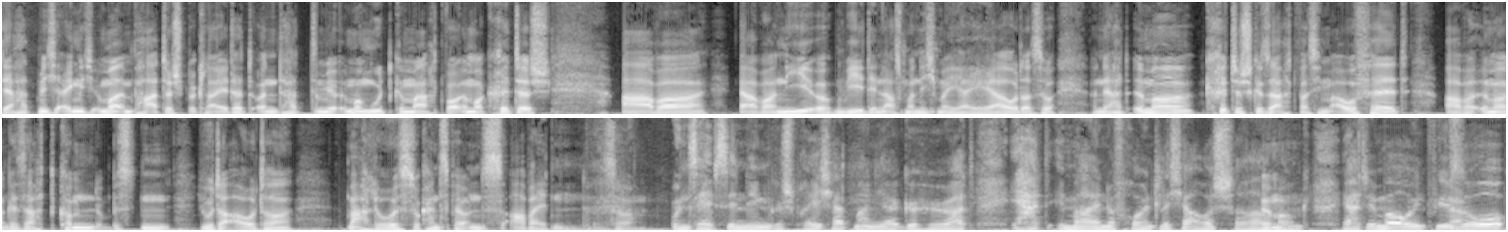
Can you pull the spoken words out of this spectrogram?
der hat mich eigentlich immer empathisch begleitet und hat mir immer Mut gemacht, war immer kritisch, aber er war nie irgendwie, den lassen wir nicht mehr hierher oder so. Und er hat immer kritisch gesagt, was ihm auffällt, aber immer gesagt, komm, du bist ein guter Autor, mach los, du kannst bei uns arbeiten. So. Und selbst in dem Gespräch hat man ja gehört, er hat immer eine freundliche Ausstrahlung. Immer. Er hat immer irgendwie ja. so,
